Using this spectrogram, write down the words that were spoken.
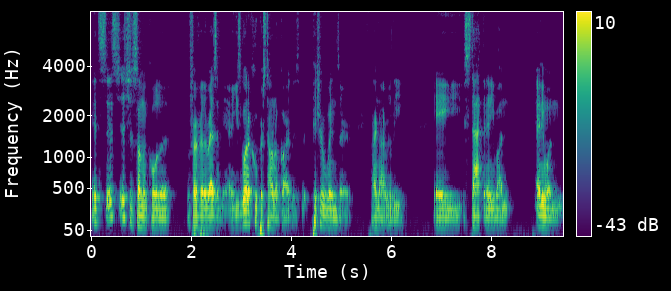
it's it's it's just something cool to for for the resume. He's going to Cooperstown regardless, but pitcher wins are are not really a stat that anyone anyone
